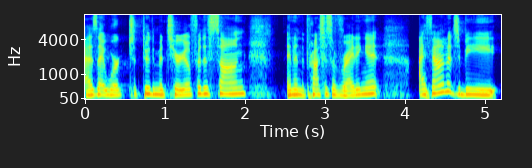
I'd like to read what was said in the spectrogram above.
as I worked through the material for this song and in the process of writing it, I found it to be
